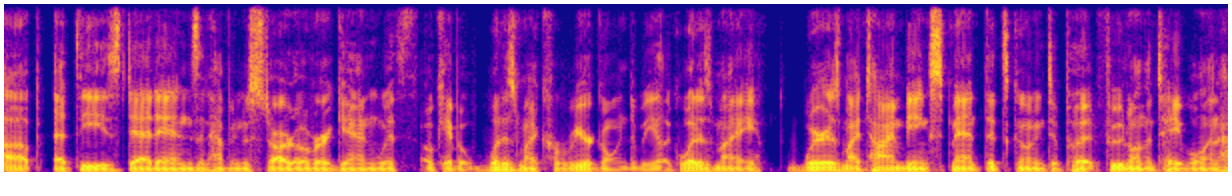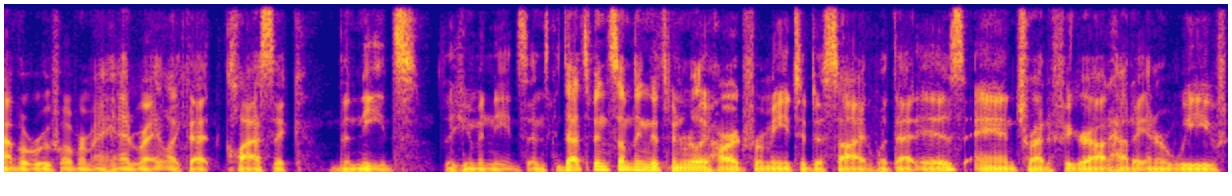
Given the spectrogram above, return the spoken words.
up at these dead ends and having to start over again with okay but what is my career going to be like what is my where is my time being spent that's going to put food on the table and have a roof over my head right like that classic the needs, the human needs. And that's been something that's been really hard for me to decide what that is and try to figure out how to interweave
